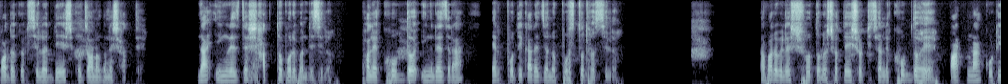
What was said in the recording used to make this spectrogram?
পদক্ষেপ ছিল দেশ ও জনগণের স্বার্থে, যা ইংরেজদের স্বার্থ পরিপন্থী ছিল। ফলে ক্ষুব্ধ ইংরেজরা এর প্রতিকারের জন্য প্রস্তুত হচ্ছিল। তারপরে বলে সতেরোশো তেষট্টি সালে ক্ষুব্ধ হয়ে পাটনা কুটি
